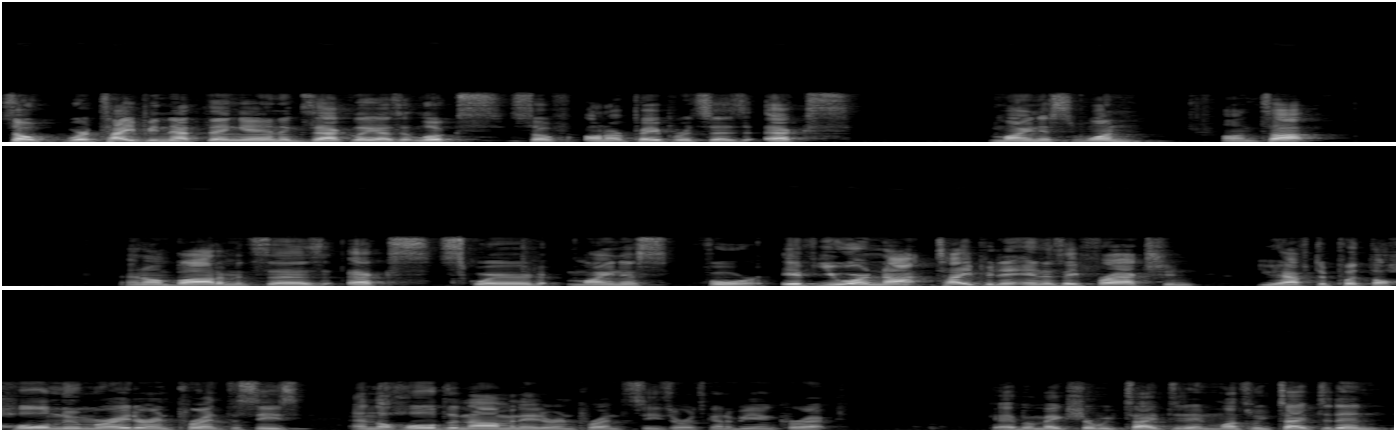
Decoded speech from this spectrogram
So we're typing that thing in exactly as it looks. So on our paper, it says x minus 1 on top. And on bottom, it says x squared minus 4. If you are not typing it in as a fraction, you have to put the whole numerator in parentheses and the whole denominator in parentheses, or it's going to be incorrect. Okay, but make sure we typed it in. Once we typed it in,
